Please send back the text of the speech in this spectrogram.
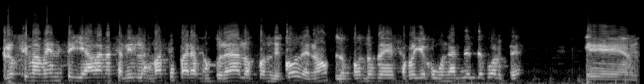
próximamente ya van a salir las bases para postular a los fondos de CODE, ¿no? Los fondos de desarrollo comunal del deporte. Eh,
